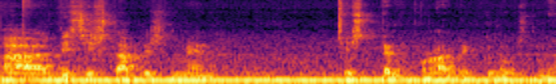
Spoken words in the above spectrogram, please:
uh, this establishment is temporary closed na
